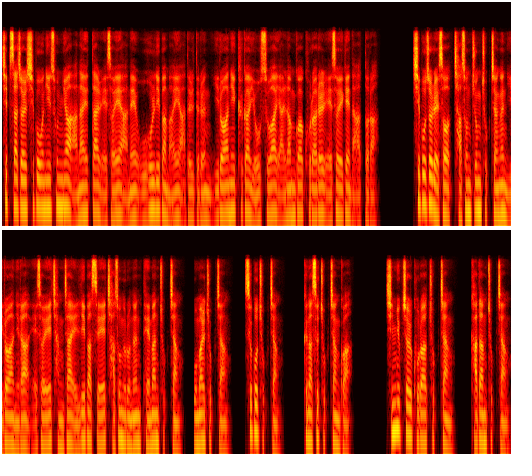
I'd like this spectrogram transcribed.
14절 15온이 손녀 아나의 딸 에서의 아내 오홀리바마의 아들들은 이러하니 그가 여우수와 얄람과 고라를 에서에게 낳았더라. 15절에서 자손 중 족장은 이러하니라 에서의 장자 엘리바스의 자손으로는 대만 족장, 오말 족장, 스보 족장, 그나스 족장과 16절 고라 족장, 가담 족장,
